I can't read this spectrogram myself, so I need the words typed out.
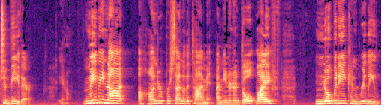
to be there. You know, maybe not 100% of the time. I mean, in adult life, nobody can really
